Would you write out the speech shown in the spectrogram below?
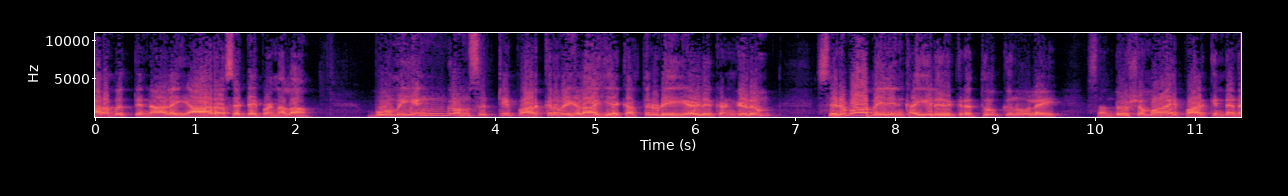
ஆரம்பத்தின் நாளை யார் அசட்டை பண்ணலாம்? பூமி எங்கும் சுற்றி பார்க்கிறவைகளாகிய கர்த்தருடைய ஏழு கண்களும் செருபாபேலின் கையில் இருக்கிற தூக்கு நூலை சந்தோஷமாய் பார்க்கின்றன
